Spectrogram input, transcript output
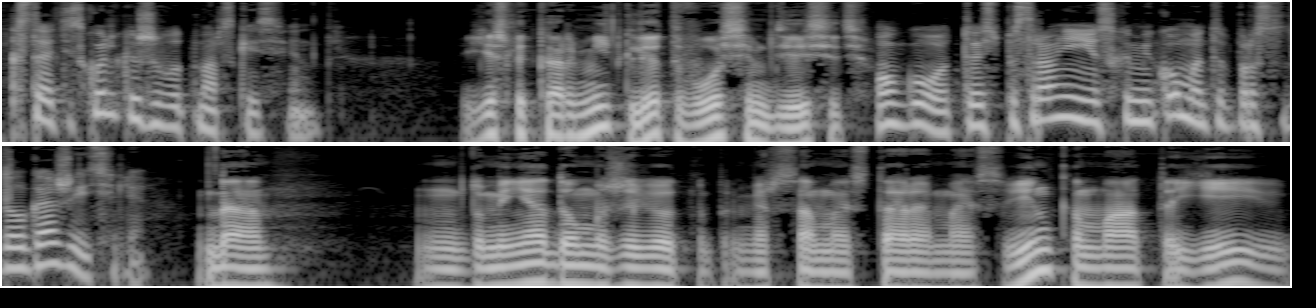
Кстати, сколько живут морские свинки? Если кормить, лет 8-10. Ого, то есть по сравнению с хомяком это просто долгожители. Да. У меня дома живет, например, самая старая моя свинка, Мата, ей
